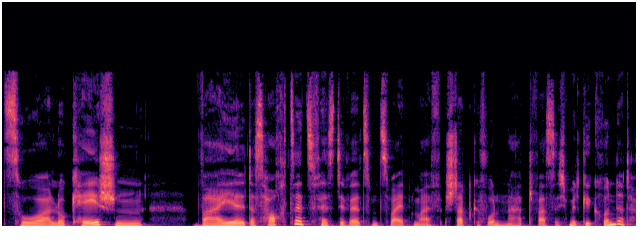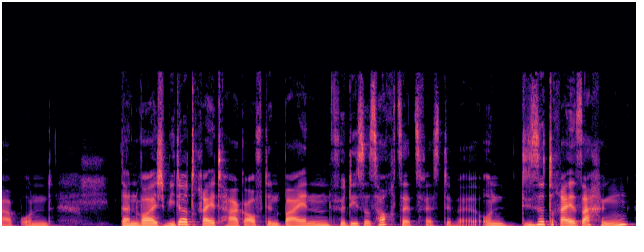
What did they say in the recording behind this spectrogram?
zur Location, weil das Hochzeitsfestival zum zweiten Mal stattgefunden hat, was ich mit gegründet habe. Und dann war ich wieder drei Tage auf den Beinen für dieses Hochzeitsfestival. Und diese drei Sachen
